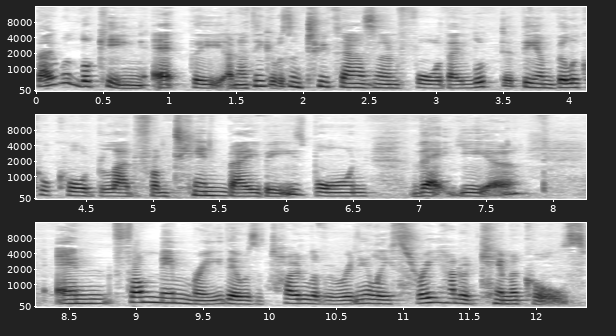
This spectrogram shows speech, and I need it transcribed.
they were looking at the, and I think it was in 2004, they looked at the umbilical cord blood from 10 babies born that year. And from memory, there was a total of nearly 300 chemicals,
